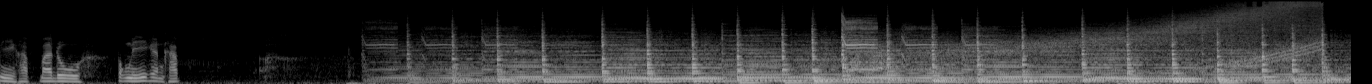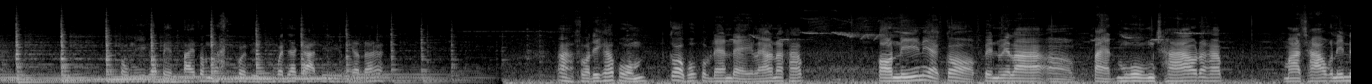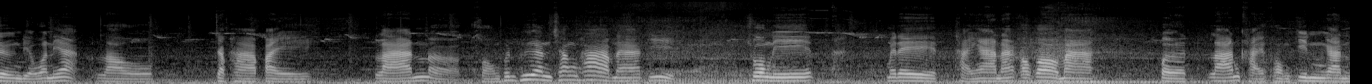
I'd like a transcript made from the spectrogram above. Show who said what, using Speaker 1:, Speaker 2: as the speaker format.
Speaker 1: นี่ครับมาดูตรงนี้กันครับตรงนี้ก็เป็นใต้ต้นไม้พอดีบรรยากาศดีเหมือนกันนะอะสวัสดีครับผมก็พบกับแดนแดกแล้วนะครับ ตอนนี้เนี่ยก็เป็นเวลา8โมงเช้านะครับ มาเช้ากันนิดนึง เดี๋ยววันนี้เรา จะพาไปร้านออของเพื่อนๆช่างภาพนะฮะที่ช่วงนี้ไม่ได้ถ่ายงานนะเขาก็มาเปิดร้านขายของกินกัน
